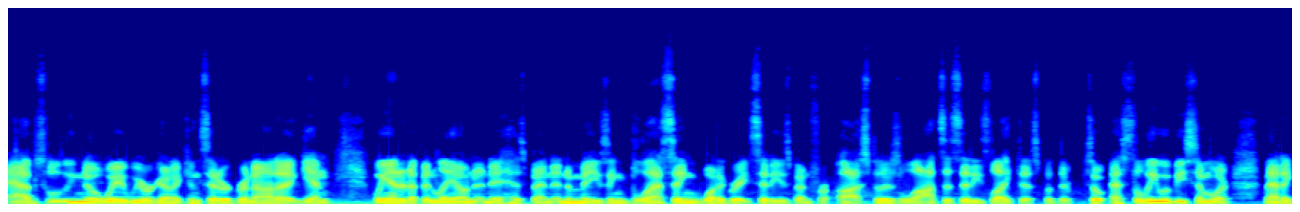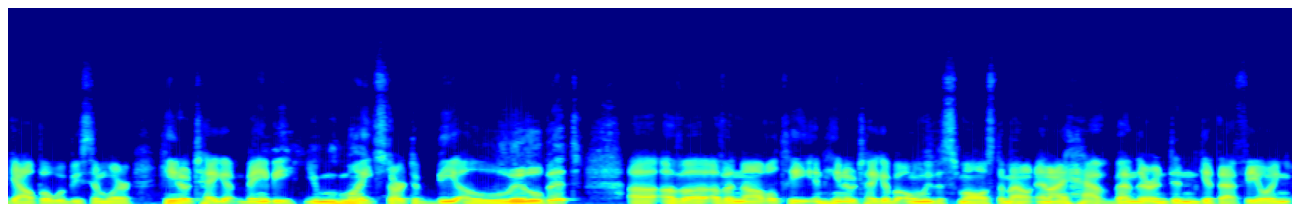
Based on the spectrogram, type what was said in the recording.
absolutely no way we were going to consider Granada again. We ended up in Leon and it has been an amazing blessing. What a great city has been for us. But there's lots of cities like this. But so Esteli would be similar. Matagalpa would be similar. Jinotega, maybe. You might start to be a little bit uh, of, a, of a novelty in Jinotega, but only the smallest amount. And I have been there and didn't get that feeling.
